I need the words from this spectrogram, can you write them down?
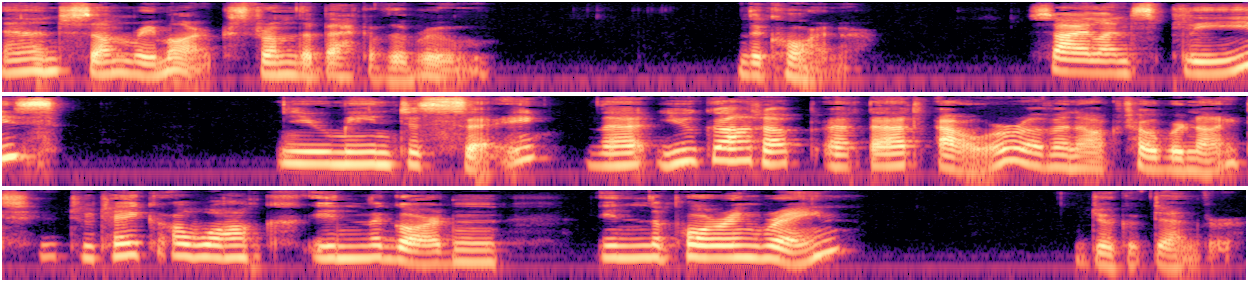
and some remarks from the back of the room. The Coroner. Silence, please. You mean to say that you got up at that hour of an October night to take a walk in the garden in the pouring rain? Duke of Denver.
